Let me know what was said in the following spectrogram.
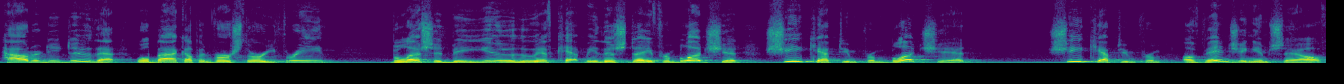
How did he do that? Well, back up in verse 33 Blessed be you who have kept me this day from bloodshed. She kept him from bloodshed. She kept him from avenging himself.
